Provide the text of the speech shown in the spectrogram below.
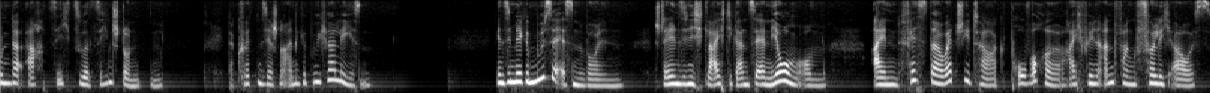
180 zusätzlichen Stunden. Da könnten Sie ja schon einige Bücher lesen. Wenn Sie mehr Gemüse essen wollen, stellen Sie nicht gleich die ganze Ernährung um. Ein fester Veggie-Tag pro Woche reicht für den Anfang völlig aus.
